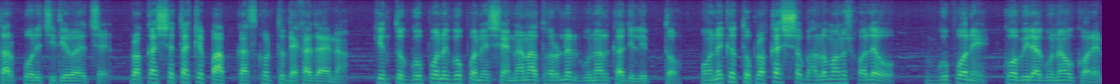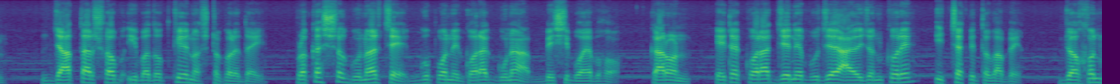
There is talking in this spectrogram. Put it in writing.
তার পরিচিতি রয়েছে। প্রকাশ্যে তাকে পাপ কাজ করতে দেখা যায় না, কিন্তু গোপনে গোপনে সে নানা ধরনের গুনার কাজে লিপ্ত। অনেকে তো প্রকাশ্য ভালো মানুষ হলেও গোপনে কবিরা গুনাও করেন, যা তার সব ইবাদতকে নষ্ট করে দেয়। প্রকাশ্য গুনার চেয়ে গোপনে করা গুণা বেশি ভয়াবহ, কারণ এটা করার জেনে বুঝে আয়োজন করে ইচ্ছাকৃতভাবে। যখন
